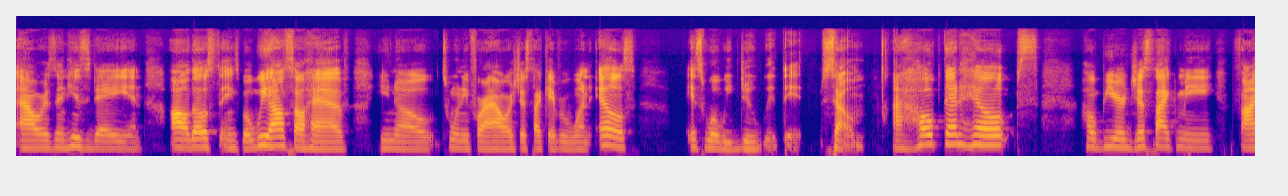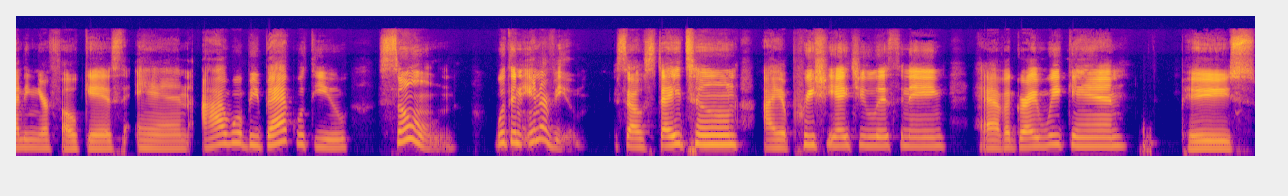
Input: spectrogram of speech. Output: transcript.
hours in his day and all those things. But we also have, you know, 24 hours just like everyone else. It's what we do with it. So I hope that helps. Hope you're just like me, finding your focus. And I will be back with you soon with an interview. So stay tuned. I appreciate you listening. Have a great weekend. Peace.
